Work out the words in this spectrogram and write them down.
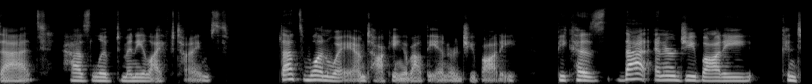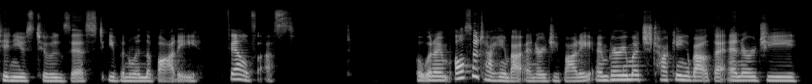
that has lived many lifetimes. That's one way I'm talking about the energy body because that energy body continues to exist even when the body fails us. But when I'm also talking about energy body, I'm very much talking about the energy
